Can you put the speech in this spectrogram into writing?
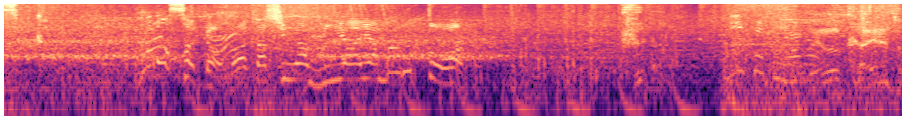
さかまさか私が見誤るとは。見せてやろう帰るぞ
